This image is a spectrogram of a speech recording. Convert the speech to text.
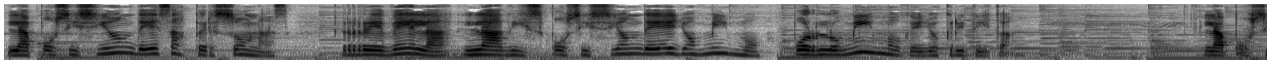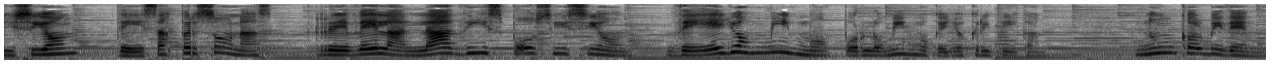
la posición de esas personas revela la disposición de ellos mismos por lo mismo que ellos critican. La posición de esas personas revela la disposición de ellos mismos por lo mismo que ellos critican. Nunca olvidemos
